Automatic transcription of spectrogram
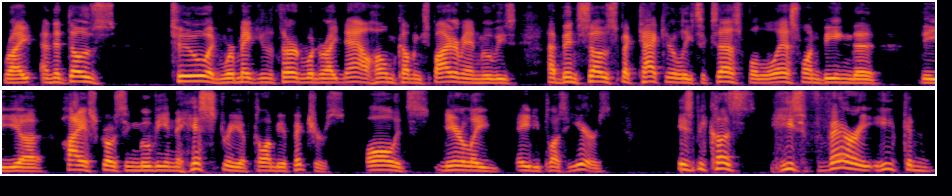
right? And that those two, and we're making the third one right now, Homecoming Spider Man movies, have been so spectacularly successful. The last one being the the uh, highest grossing movie in the history of Columbia Pictures, all its nearly 80 plus years, is because he's very, he can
